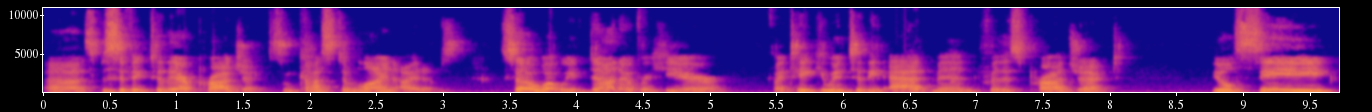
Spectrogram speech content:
uh, specific to their project, some custom line items. So what we've done over here, if I take you into the admin for this project, you'll see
